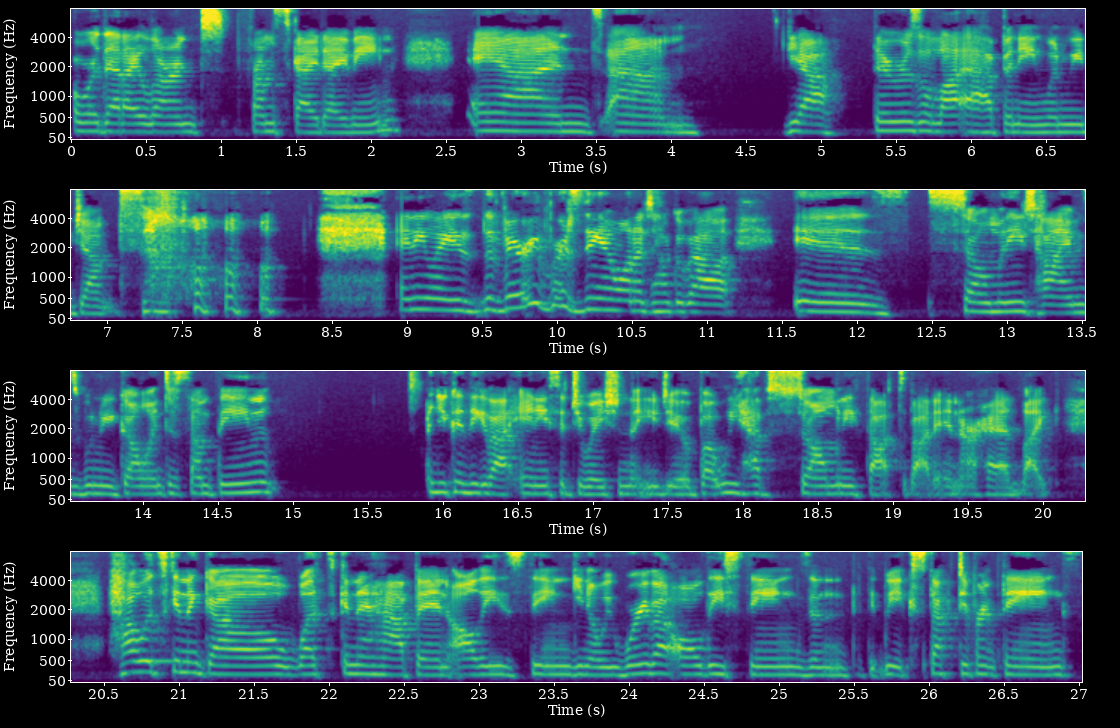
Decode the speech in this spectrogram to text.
or that I learned from skydiving. And um, yeah, there was a lot happening when we jumped. So Anyways, the very first thing I want to talk about is so many times when we go into something, and you can think about any situation that you do, but we have so many thoughts about it in our head, like how it's going to go, what's going to happen, all these things. You know, we worry about all these things and we expect different things.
